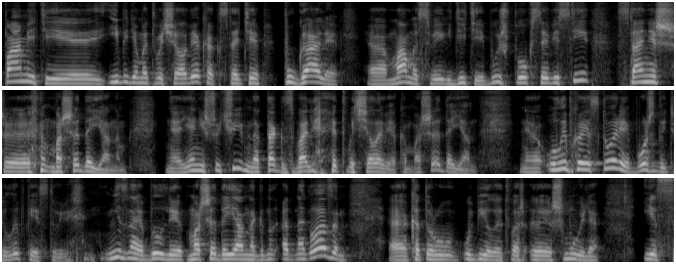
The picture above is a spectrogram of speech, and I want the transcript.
память, и именем этого человека, кстати, пугали мамы своих детей. Будешь плохо себя вести, станешь Маше Даяном. Я не шучу, именно так звали этого человека человека, Маше Даян. Э, улыбка истории, может быть, улыбка истории. Не знаю, был ли Маше Даян одноглазым, э, который убил этого э, Шмуля из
